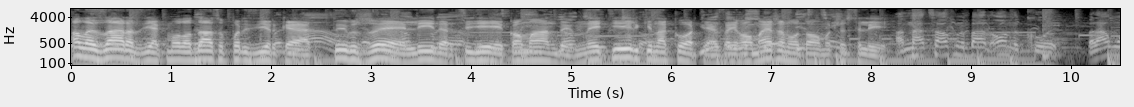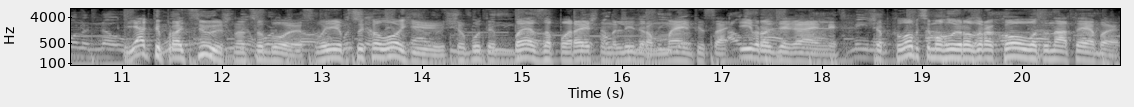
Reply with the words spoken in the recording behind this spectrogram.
Але зараз, як молода суперзірка, ти вже лідер цієї команди, не тільки на корті, а за його межами у тому числі. Як ти працюєш над собою, своєю психологією, щоб бути беззаперечним лідером Мемфіса і в роздягальні, щоб хлопці могли розраховувати на тебе.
